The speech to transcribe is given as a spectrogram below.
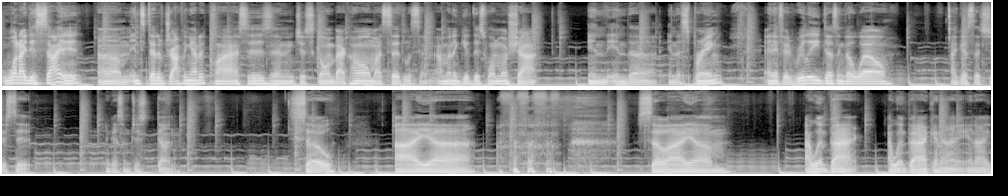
what I decided, um, instead of dropping out of classes and just going back home, I said, "Listen, I'm gonna give this one more shot in in the in the spring, and if it really doesn't go well, I guess that's just it. I guess I'm just done." So I uh so I um I went back. I went back and I and I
